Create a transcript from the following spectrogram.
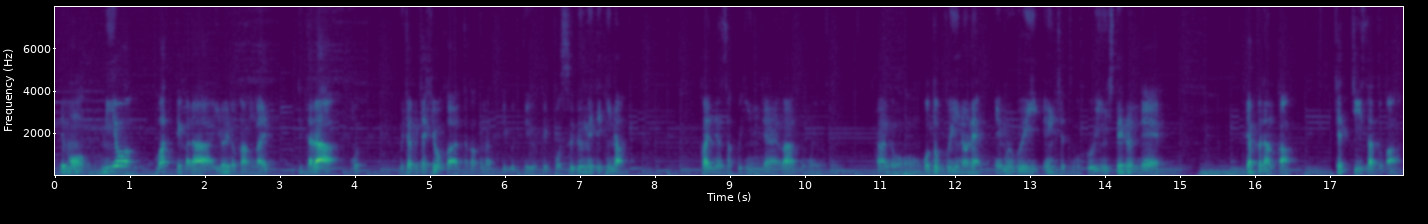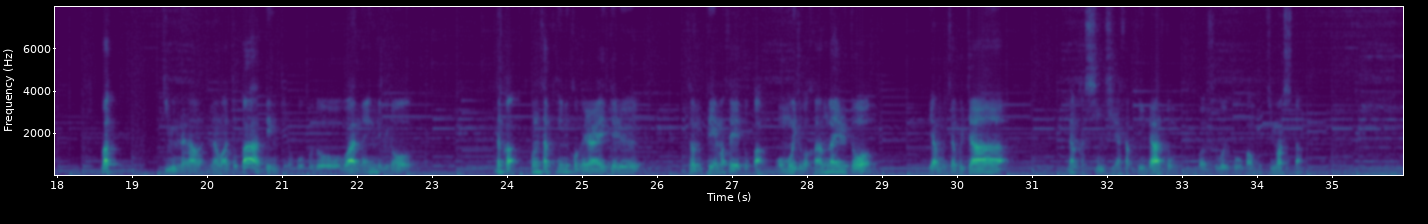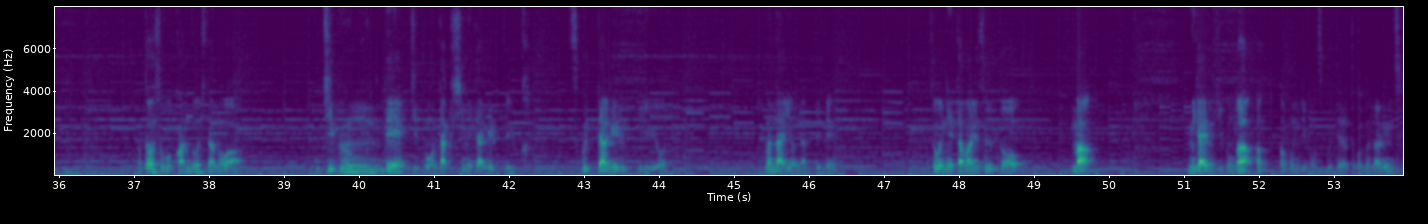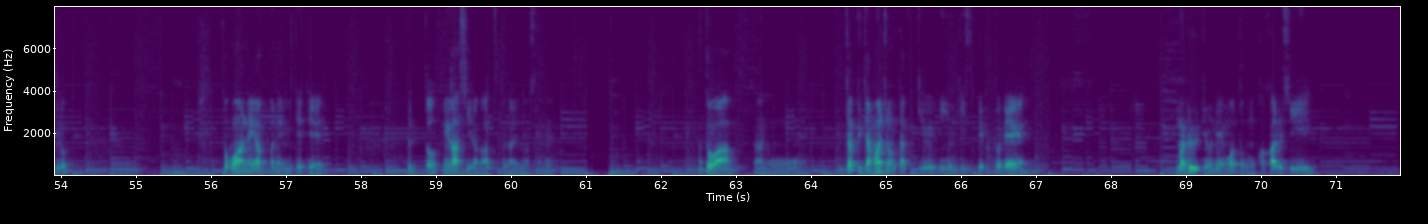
でも見終わってからいろいろ考えてたらもうむちゃくちゃ評価が高くなっていくっていう結構スルメ的な感じの作品じゃないかなと思いますね。あのお得意のね MV 演出も封印してるんでうんやっぱなんかキャッチーさとかは君の名はとか天気の子ほどはないんだけどなんかこの作品に込められてるそのテーマ性とか思いとか考えるといやむちゃくちゃなんか真摯な作品だなと思って僕はすごい好感を持ちました。あとはすごい感動したのは自分で自分を抱きしめてあげるというか救ってあげるっていうような、まあ、内容になっててすごいネタバレするとまあ未来の自分が過去の自分を救ってたってことになるんですけど。そこはねやっぱね見ててずっと目頭が熱くなりましたね。あとはあのーめちゃくちゃ魔女の宅急便リスペクトでまあルージュの伝言とかもかかるし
